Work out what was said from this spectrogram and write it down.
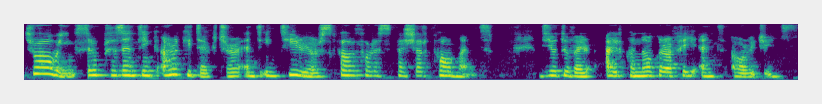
drawings representing architecture and interiors call for a special comment due to their iconography and origins.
